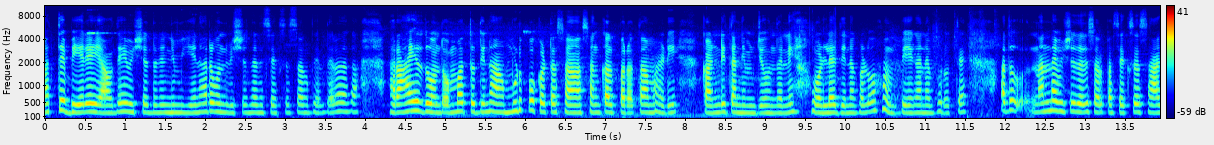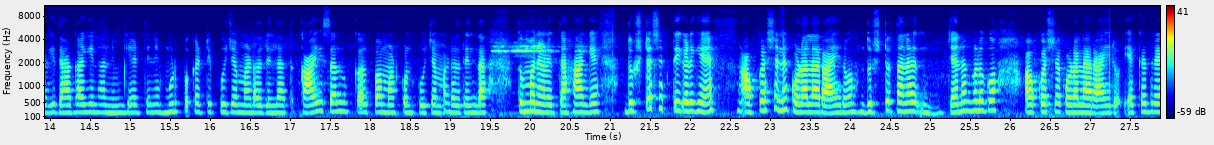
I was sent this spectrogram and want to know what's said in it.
ಮತ್ತು ಬೇರೆ ಯಾವುದೇ ವಿಷಯದಲ್ಲಿ ನಿಮ್ಗೆ ಏನಾದ್ರು ಒಂದು ವಿಷಯದಲ್ಲಿ ಸಕ್ಸಸ್ ಆಗದೆ ಇದ್ದಾಗ ರಾಯರದು ಒಂದು ಒಂಬತ್ತು ದಿನ ಮುಡುಪು ಕಟ್ಟೋ ಸಂಕಲ್ಪ ವ್ರತ ಮಾಡಿ. ಖಂಡಿತ ನಿಮ್ಮ ಜೀವನದಲ್ಲಿ ಒಳ್ಳೆಯ ದಿನಗಳು ಬೇಗನೆ ಬರುತ್ತೆ. ಅದು ನನ್ನ ವಿಷಯದಲ್ಲಿ ಸ್ವಲ್ಪ ಸಕ್ಸಸ್ ಆಗಿದೆ. ಹಾಗಾಗಿ ನಾನು ನಿಮ್ಗೆ ಹೇಳ್ತೀನಿ ಮುಡುಪು ಕಟ್ಟಿ ಪೂಜೆ ಮಾಡೋದ್ರಿಂದ, ಕಾಯಿ ಸಂಕಲ್ಪ ಮಾಡ್ಕೊಂಡು ಪೂಜೆ ಮಾಡೋದ್ರಿಂದ ತುಂಬಾ ಒಳಿತು ಹಾಗೆ ದುಷ್ಟಶಕ್ತಿಗಳಿಗೆ ಅವಕಾಶನೇ ಕೊಡಲ್ಲ ರಾಯರು. ದುಷ್ಟತನ ಜನಗಳಿಗೂ ಅವಕಾಶ ಕೊಡಲ್ಲ ರಾಯರು. ಯಾಕಂದರೆ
